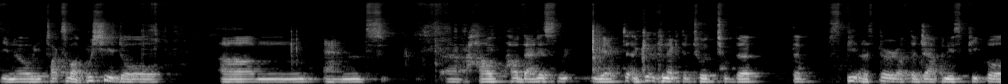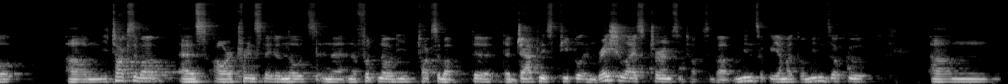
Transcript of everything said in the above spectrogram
you know, he talks about Bushido um, and uh, how how that is react- connected to to the the spirit of the Japanese people um, he talks about, as our translator notes in a, in a, footnote, he talks about the, the Japanese people in racialized terms. He talks about Minzoku, Yamato Minzoku. Um,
